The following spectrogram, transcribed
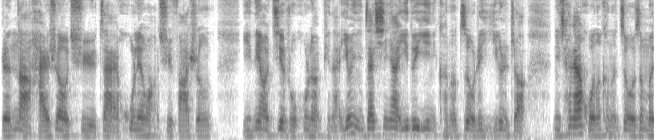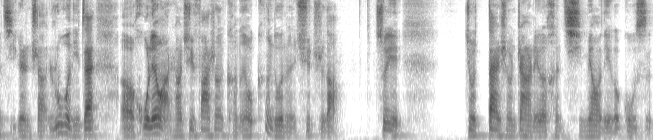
人呐还是要去在互联网去发声，一定要借助互联网平台，因为你在线下一对一，你可能只有这一个人知道；你参加活动，可能只有这么几个人知道。如果你在呃互联网上去发声，可能有更多的人去知道。所以就诞生这样的一个很奇妙的一个故事。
